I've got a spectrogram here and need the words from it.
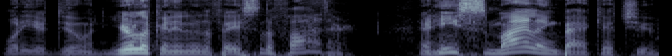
What are you doing? You're looking into the face of the Father, and He's smiling back at you.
